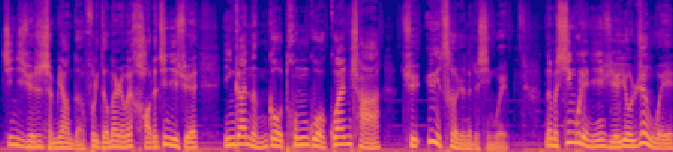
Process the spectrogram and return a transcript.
经济学是什么样的？弗里德曼认为，好的经济学应该能够通过观察去预测人类的行为。那么新古典经济学又认为，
